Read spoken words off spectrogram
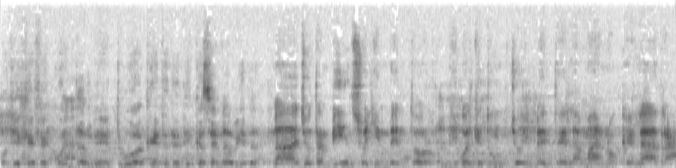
Oye, jefe, cuéntame, ¿tú a qué te dedicas en la vida? Ah, yo también soy inventor. Igual que tú, yo inventé la mano que ladra.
